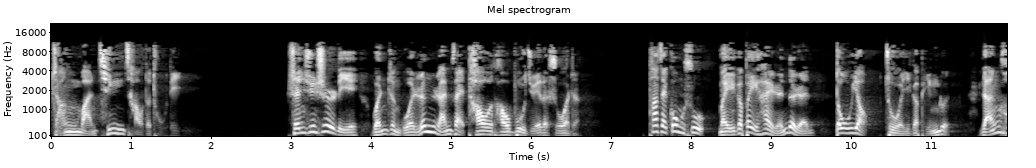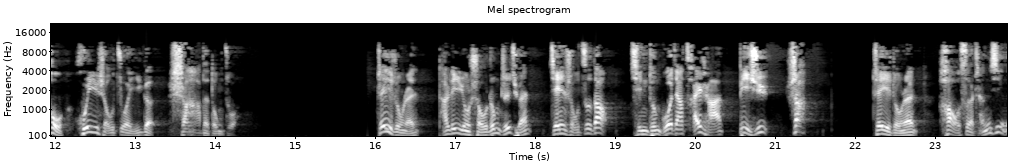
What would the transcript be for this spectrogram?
长满青草的土地。审讯室里，文正国仍然在滔滔不绝的说着，他在供述每个被害人的人都要做一个评论，然后挥手做一个杀的动作。这种人，他利用手中职权，监守自盗，侵吞国家财产，必须杀。这种人。好色成性，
